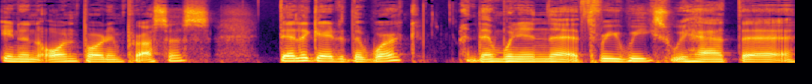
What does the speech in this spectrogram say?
in an onboarding process, delegated the work, and then within uh, three weeks we had uh,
